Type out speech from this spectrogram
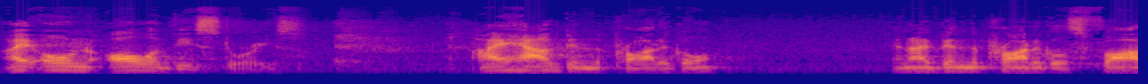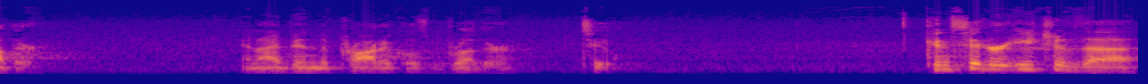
I own all of these stories. I have been the prodigal, and I've been the prodigal's father, and I've been the prodigal's brother, too. Consider each of the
